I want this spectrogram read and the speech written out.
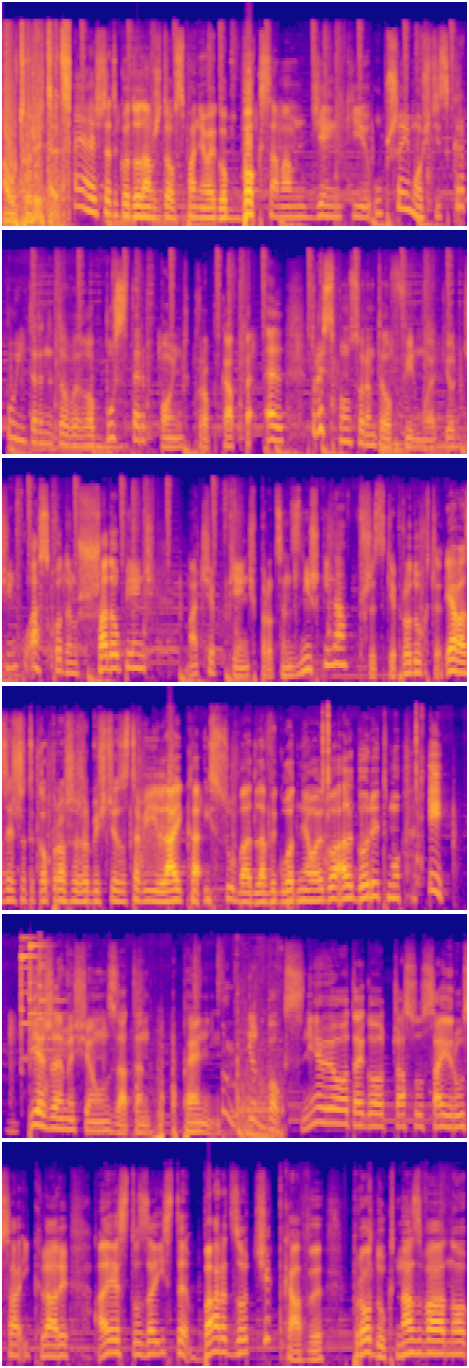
autorytet. A ja jeszcze tylko dodam, że do wspaniałego boxa mam dzięki uprzejmości sklepu internetowego boosterpoint.pl, który jest sponsorem tego filmu, jak i odcinku, a z kodem SHADOW5 macie 5% zniżki na wszystkie produkty. Ja was jeszcze tylko proszę, żebyście zostawili lajka i suba dla wygłodniałego algorytmu i bierzemy się za ten opening. Milkbox. Nie było tego czasu Cyrusa i Klary, ale jest to zaiste bardzo ciekawy produkt. Nazwa, no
